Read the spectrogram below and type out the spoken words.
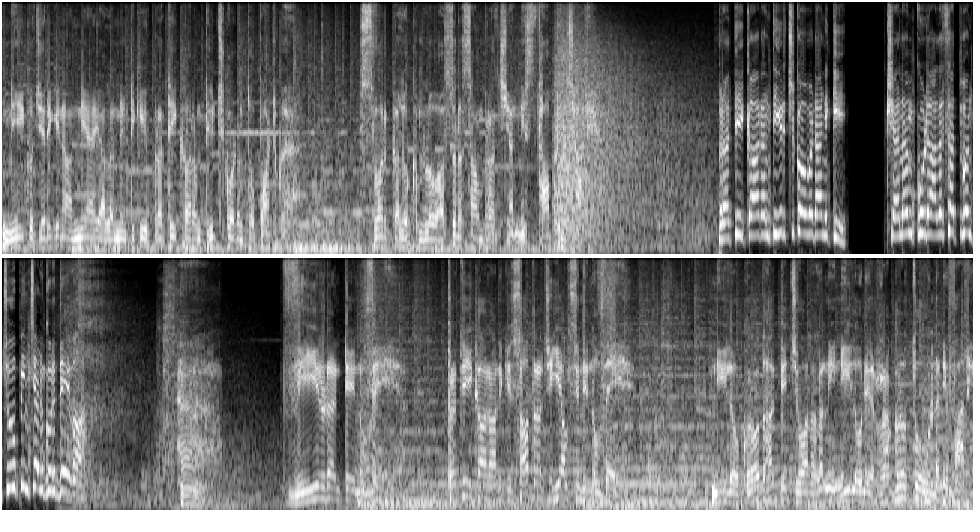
నీకు జరిగిన అన్యాయాలన్నింటికీ ప్రతీకారం తీర్చుకోవడంతో పాటుగా స్వర్గలోకంలో అసుర సామ్రాజ్యాన్ని స్థాపించాలి. ప్రతీకారం తీర్చుకోవడానికి క్షణం కూడా అలసత్వం చూపించను గురుదేవా. వీరుడంటే నువ్వే. ప్రతీకారానికి సాధన చెయ్యాల్సింది నువ్వే. నీలో క్రోధాగ్ని జ్వాలలని నీలోనే రగులుతూ ఉండనివ్వాలి.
